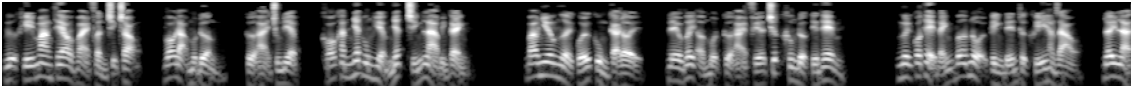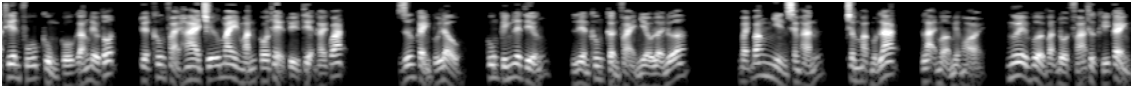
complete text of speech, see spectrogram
ngựa khí mang theo vài phần trịnh trọng, võ đạo một đường, cửa ải trung điệp, khó khăn nhất hung hiểm nhất chính là bình cảnh. Bao nhiêu người cuối cùng cả đời đều vây ở một cửa ải phía trước không được tiến thêm. Ngươi có thể đánh vỡ nội kình đến thực khí hàng rào, đây là thiên phú cùng cố gắng đều tốt, tuyệt không phải hai chữ may mắn có thể tùy tiện khái quát. Dương cảnh cúi đầu, cung kính lên tiếng, liền không cần phải nhiều lời nữa. Bạch băng nhìn xem hắn, trầm mặc một lát, lại mở miệng hỏi, ngươi vừa vặn đột phá thực khí cảnh,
